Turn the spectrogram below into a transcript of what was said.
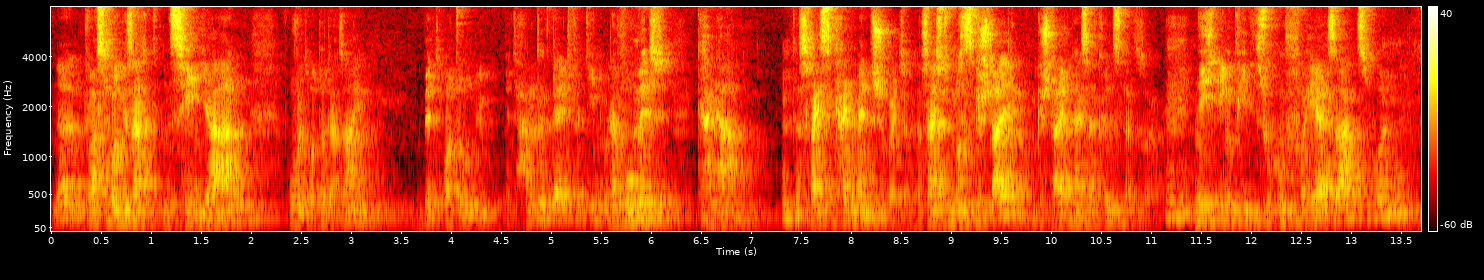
Ne? Du hast vorhin gesagt, in zehn Jahren, wo wird Otto da sein? Wird Otto mit Handel Geld verdienen oder womit? Keine Ahnung. Mhm. Das weiß kein Mensch heute. Das heißt, du musst es gestalten. Und gestalten heißt ja Künstler zu sein. Mhm. Nicht irgendwie die Zukunft vorhersagen zu wollen, mhm.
